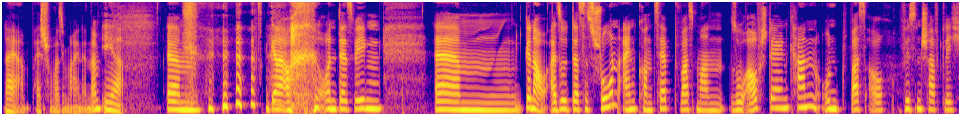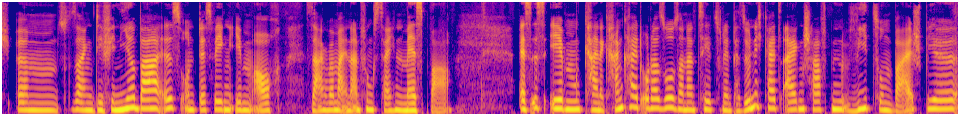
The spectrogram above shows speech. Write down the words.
naja, weiß schon, was ich meine. Ne? Ja. Ähm, genau. Und deswegen, ähm, genau, also das ist schon ein Konzept, was man so aufstellen kann und was auch wissenschaftlich ähm, sozusagen definierbar ist und deswegen eben auch, sagen wir mal in Anführungszeichen, messbar. Es ist eben keine Krankheit oder so, sondern zählt zu den Persönlichkeitseigenschaften, wie zum Beispiel,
